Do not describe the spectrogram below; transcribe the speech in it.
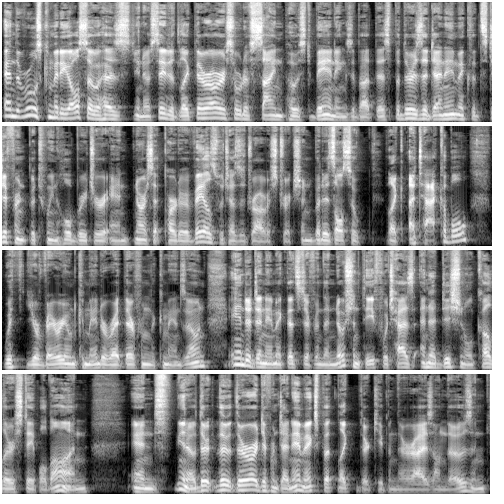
And the rules committee also has, you know, stated like there are sort of signpost bannings about this, but there is a dynamic that's different between Hullbreacher and Narset Parter of Veils, which has a draw restriction, but is also like attackable with your very own commander right there from the command zone, and a dynamic that's different than Notion Thief, which has an additional color stapled on. And, you know, there, there, there are different dynamics, but like they're keeping their eyes on those. And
